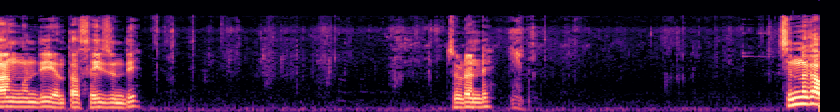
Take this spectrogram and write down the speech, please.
లాంగ్ ఉంది ఎంత సైజు ఉంది. చూడండి. చిన్నగా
